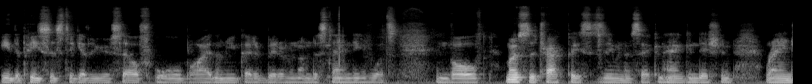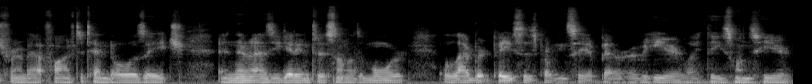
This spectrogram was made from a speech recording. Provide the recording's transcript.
either pieces together yourself or buy them, you get a bit of an understanding of what's involved. Most of the track pieces, even in second-hand condition, range from about five to ten dollars each. And then as you get into some of the more elaborate pieces, probably can see it better over here, like these ones here,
